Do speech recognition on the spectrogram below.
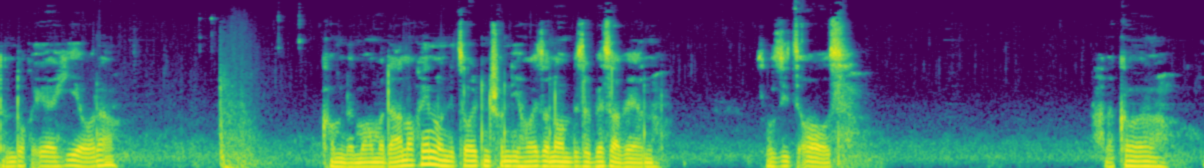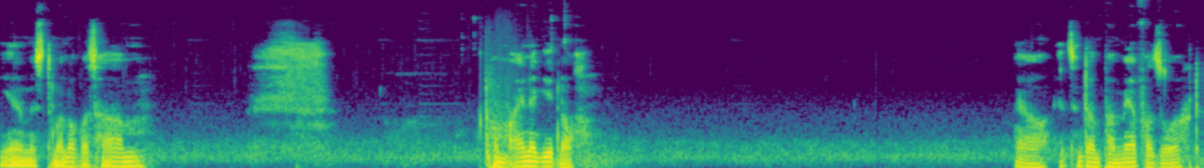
Dann doch eher hier, oder? Komm, dann machen wir da noch hin und jetzt sollten schon die Häuser noch ein bisschen besser werden. So sieht's aus. Ah, da können wir, hier müsste man noch was haben. Komm, eine geht noch. Ja, jetzt sind da ein paar mehr versorgt.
